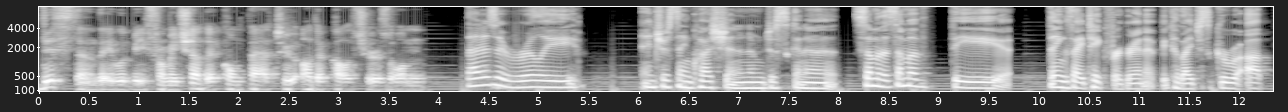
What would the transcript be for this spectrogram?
distant they would be from each other compared to other cultures on that is a really interesting question and i'm just gonna some of the some of the things i take for granted because i just grew up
